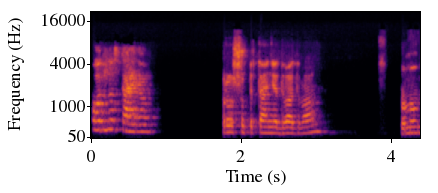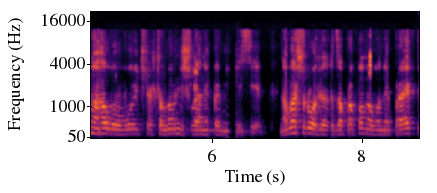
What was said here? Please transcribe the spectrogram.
Одностайно. Прошу питання 2.2. Шановна головуюча, шановні члени комісії, на ваш розгляд запропонований проект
